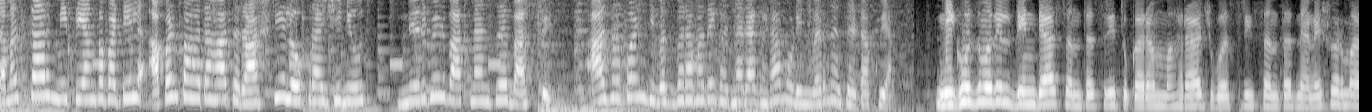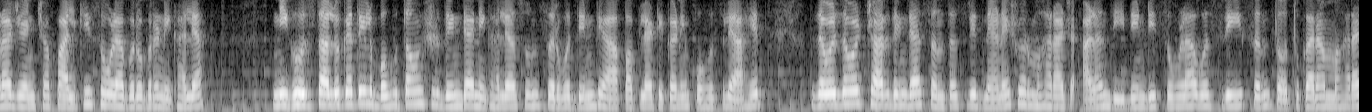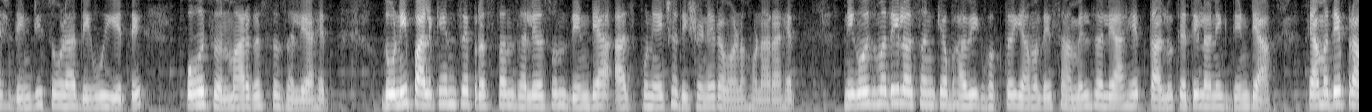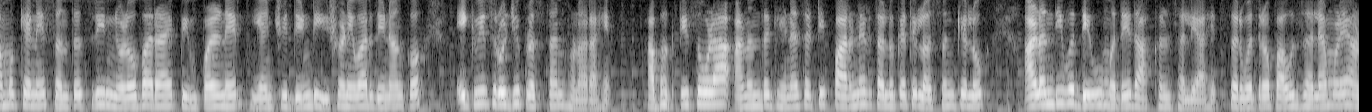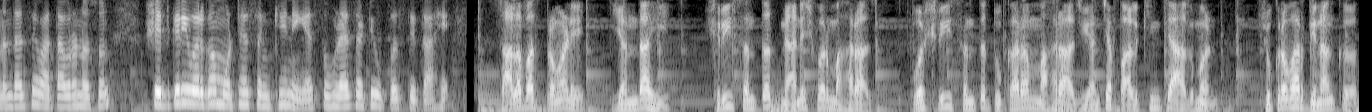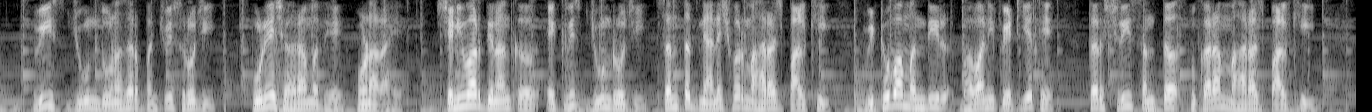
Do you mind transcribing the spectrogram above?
नमस्कार मी प्रियांका पाटील. आपण पाहत आहात राष्ट्रीय लोकराज्य न्यूज. निर्भीड बातम्यांचे व्यासपीठ. आज आपण दिवसभरामध्ये घडणाऱ्या घडामोडींवर नजर टाकूया. निघोजमधील दिंड्या संत श्री तुकाराम महाराज व श्री संत ज्ञानेश्वर महाराज यांच्या पालखी सोहळ्याबरोबर निघाल्या. निघोज तालुक्यातील बहुतांश दिंड्या निघाल्या असून सर्व दिंड्या आपापल्या ठिकाणी पोहोचल्या आहेत. जवळजवळ चार दिंड्या संत श्री ज्ञानेश्वर महाराज आळंदी दिंडी सोहळा व श्री संत तुकाराम महाराज दिंडी सोहळा देहू येथे पोहोचून मार्गस्थ झाले आहेत. दोन्ही पालख्यांचे प्रस्थान झाले असून दिंड्या आज पुण्याच्या दिशेने रवाना होणार आहेत. निगोजमधील असंख्य भाविक भक्त यामध्ये सामील झाले आहेत. तालुक्यातील अनेक दिंड्या त्यामध्ये प्रामुख्याने संत श्री निळोबाराय पिंपळनेर यांची दिंडी शनिवार दिनांक एकवीस रोजी प्रस्थान होणार आहे. हा भक्ती सोहळा आनंद घेण्यासाठी पारनेर तालुक्यातील असंख्य लोक आळंदी व देहूमध्ये दाखल झाले आहेत. सर्वत्र पाऊस झाल्यामुळे आनंदाचे वातावरण असून शेतकरी वर्ग मोठ्या संख्येने या सोहळ्यासाठी उपस्थित आहे. सालाबत प्रमाणे यंदा यंदाही श्री संत ज्ञानेश्वर महाराज व श्री संत तुकाराम महाराज यांच्या पालखींचे आगमन शुक्रवार दिनांक वीस जून दोन हजार पंचवीस रोजी पुणे शहरामध्ये होणार आहे. शनिवार दिनांक एकवीस जून रोजी संत ज्ञानेश्वर महाराज पालखी विठोबा मंदिर भवानी पेठ येथे तर श्री संत तुकाराम महाराज पालखी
